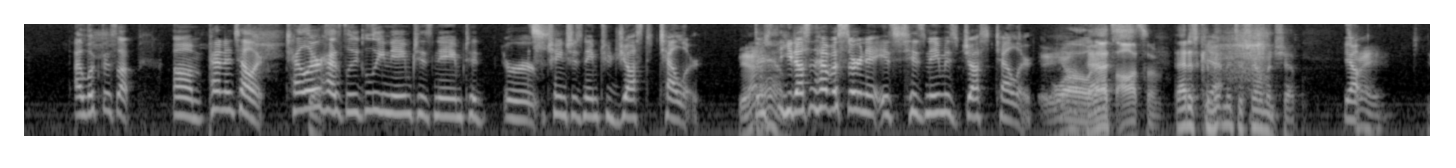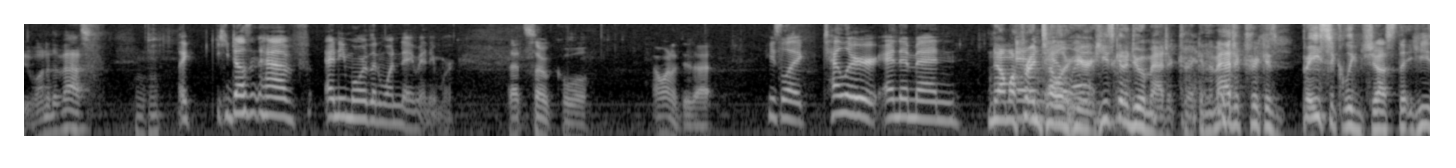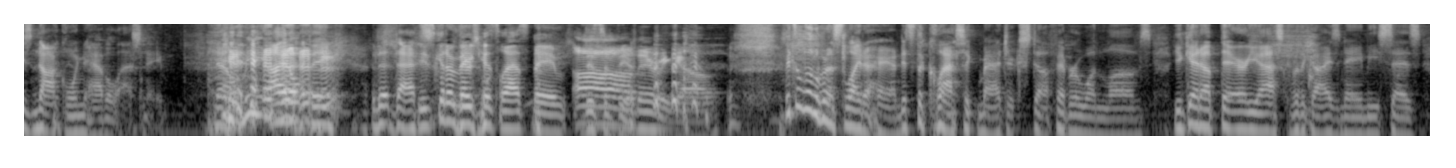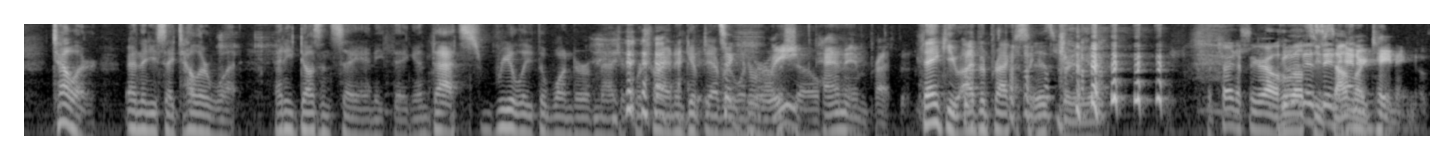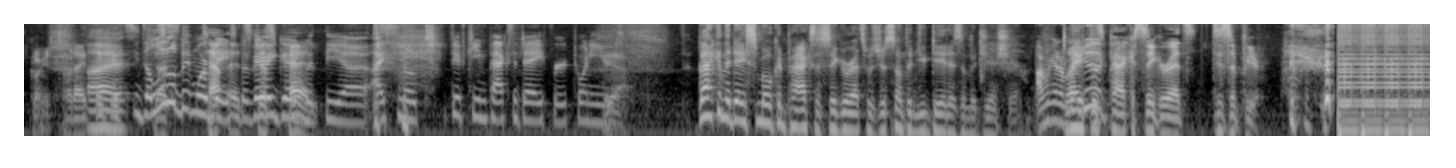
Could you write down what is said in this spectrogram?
I looked this up. Um, Penn and Teller. Teller Yes. has legally named his name to, or changed his name to just Teller. Yeah. He doesn't have a surname. It's his name is just Teller. There you. Whoa, that's, awesome. That is commitment to showmanship. Yep. That's right. You're one of the best. Like he doesn't have any more than one name anymore. That's so cool. I want to do that. He's like Teller NMN. Now, my friend Teller here, he's going to do a magic trick, and the magic trick is basically just that he's not going to have a last name. Now, me, I don't think that that's. He's gonna make his last name Oh, disappear. there we go. It's a little bit of sleight of hand. It's the classic magic stuff everyone loves. You get up there, you ask for the guy's name, he says, "Tell her," And then you say, "Tell her what? And he doesn't say anything. And that's really the wonder of magic we're trying to give to It's a everyone here on the great show. Penn impression. Thank you. I've been practicing. It's pretty good. I'm trying to figure out who Good else as you in sound like. entertaining, of course. But I think Uh, it's He's a little just bit more ta- base, it's but very good Penn. with the. Uh, I smoked 15 packs a day for 20 years. Yeah. Back in the day, smoking packs of cigarettes was just something you did as a magician. I'm gonna Like- make this pack of cigarettes disappear.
